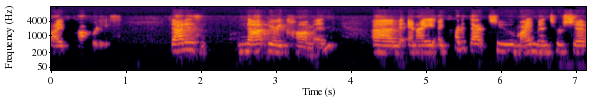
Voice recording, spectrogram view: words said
five properties. That is not very common. Um, and I, I credit that to my mentorship,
